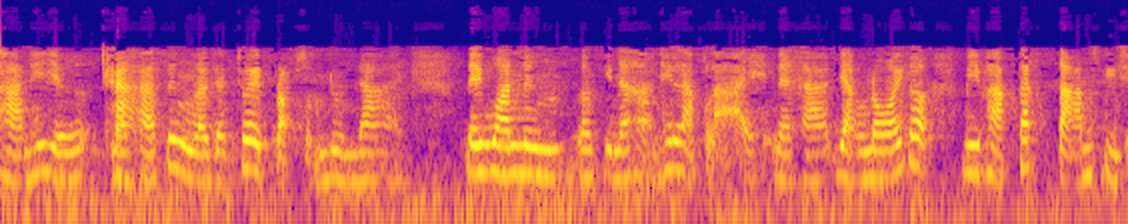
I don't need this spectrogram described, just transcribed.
ทานให้เยอะนะคะค่ะซึ่งเราจะช่วยปรับสมดุลได้ ในวันหนึ่งเรากินอาหารให้หลากหลายนะคะ อย่างน้อยก็มีผักสักสามสี่ช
